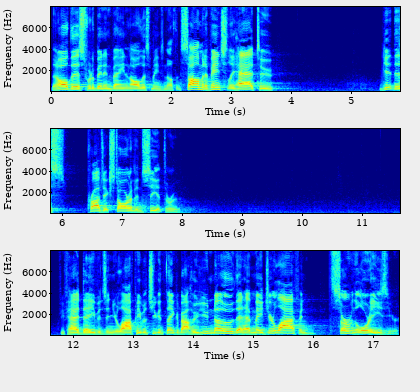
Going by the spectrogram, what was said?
then all this would have been in vain and all this means nothing. Solomon eventually had to get this project started and see it through. If you've had Davids in your life, people that you can think about who you know that have made your life and serving the Lord easier.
